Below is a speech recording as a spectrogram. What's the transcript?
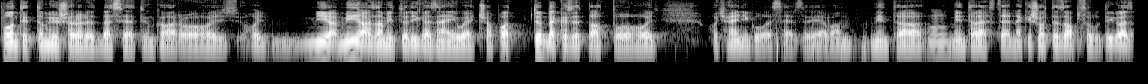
Pont itt a műsor előtt beszéltünk arról, hogy, hogy mi, a, mi az, amitől igazán jó egy csapat. Többek között attól, hogy, hogyha ennyi gólszerzője van, mint a, mm. mint a Leicesternek, és ott ez abszolút igaz.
